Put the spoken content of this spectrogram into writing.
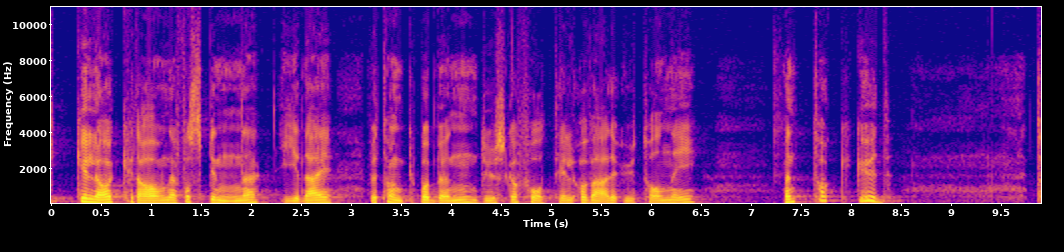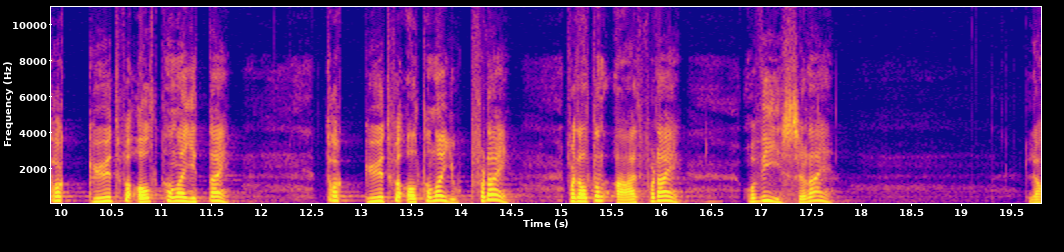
Ikke la kravene få spinne i deg ved tanke på bønnen du skal få til å være utholdende i. Men takk Gud. Takk Gud for alt han har gitt deg. Takk Gud for alt han har gjort for deg, for alt han er for deg og viser deg. La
